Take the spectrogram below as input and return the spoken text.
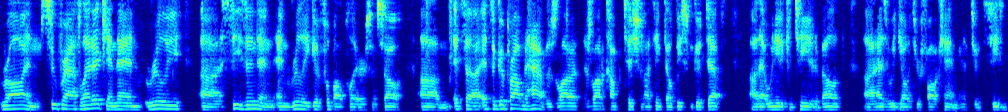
raw and super athletic, and then really uh, seasoned and and really good football players. And so um, it's a it's a good problem to have. There's a lot of there's a lot of competition. I think there'll be some good depth uh, that we need to continue to develop uh, as we go through fall camp and through the season.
